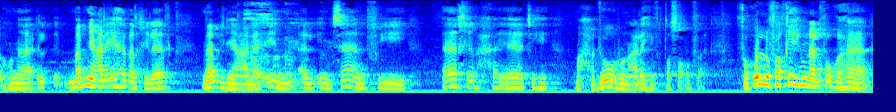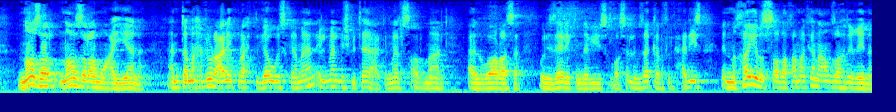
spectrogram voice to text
هنا مبني على إيه هذا الخلاف؟ مبني على إن الإنسان في آخر حياته محجور عليه في التصرفات. فكل فقيه من الفقهاء نظر نظرة معينة. أنت محجور عليك راح تتجوز كمان المال مش بتاعك المال صار مال الورثة. ولذلك النبي صلى الله عليه وسلم ذكر في الحديث أن خير الصدقة ما كان عن ظهر غنى.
